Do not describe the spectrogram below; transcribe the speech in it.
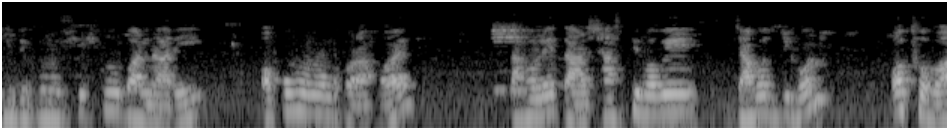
যদি কোনো শিশু বা নারী অপহরণ করা হয়, তাহলে তার শাস্তি হবে যাবজ্জীবন অথবা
